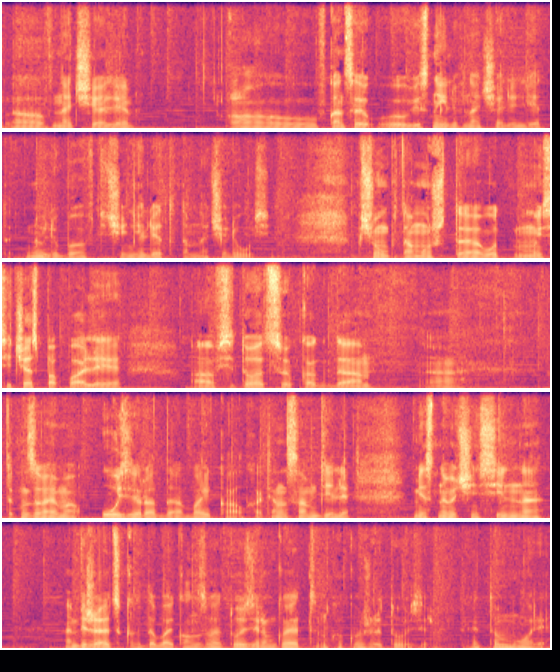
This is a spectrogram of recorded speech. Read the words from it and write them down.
э, в начале в конце весны или в начале лета, ну, либо в течение лета, там, в начале осени. Почему? Потому что вот мы сейчас попали а, в ситуацию, когда а, так называемое озеро, да, Байкал, хотя на самом деле местные очень сильно обижаются, когда Байкал называют озером, говорят, ну какое же это озеро? Это море.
